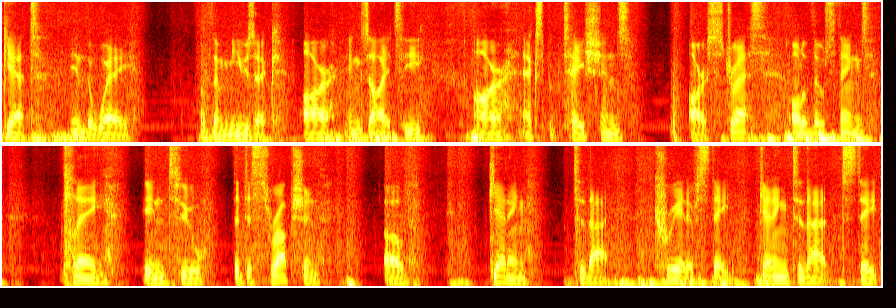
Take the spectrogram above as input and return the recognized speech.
get in the way of the music. Our anxiety, our expectations, our stress, all of those things play into the disruption of getting to that creative state, getting to that state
